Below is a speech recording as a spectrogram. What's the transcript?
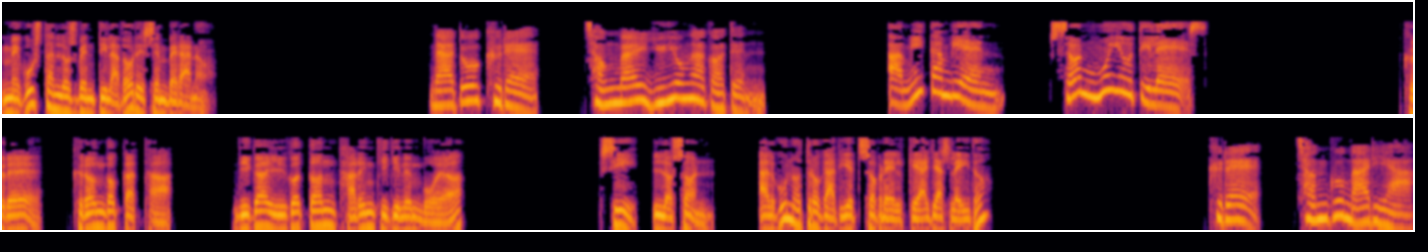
Me gustan los ventiladores en verano. 나도 그래. 정말 유용하거든. A mí también. Son muy útiles. 그래, 그런 것 같아. 네가 읽었던 다른 기기는 뭐야? Sí, lo son. ¿Algún otro gadget sobre el que hayas leído? 그래, 전구 말이야.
